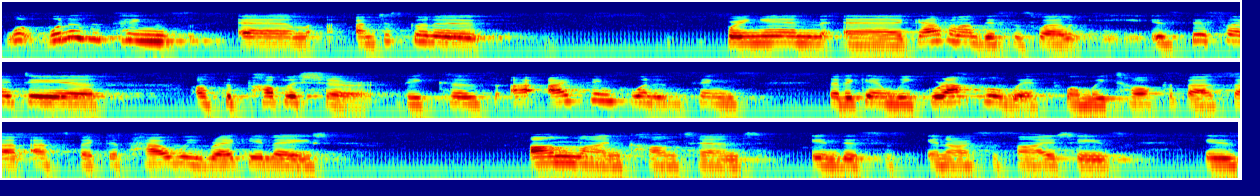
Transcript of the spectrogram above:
one of the things um, I'm just going to bring in uh, Gavin on this as well, is this idea of the publisher, because I, I think one of the things that, again, we grapple with when we talk about that aspect of how we regulate online content in, this, in our societies is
